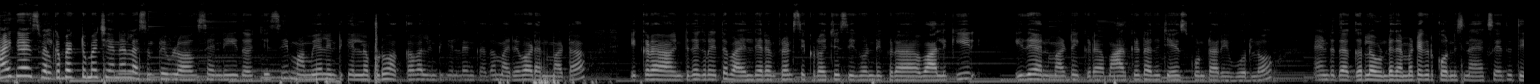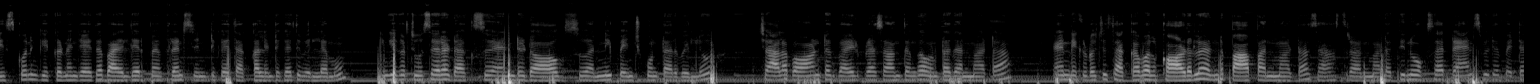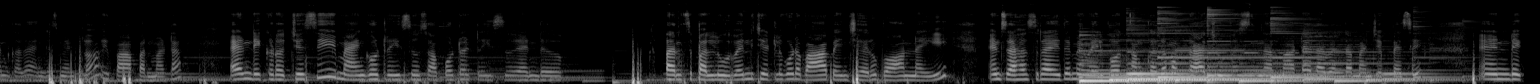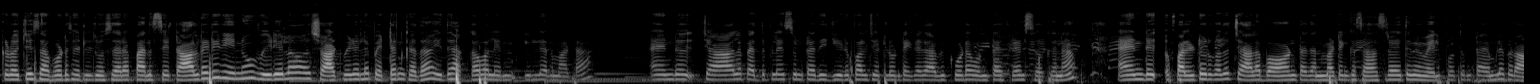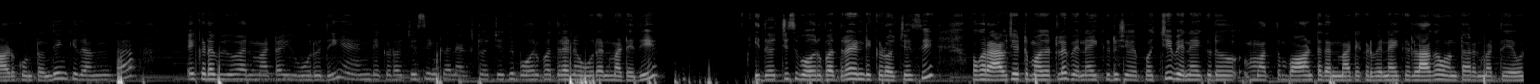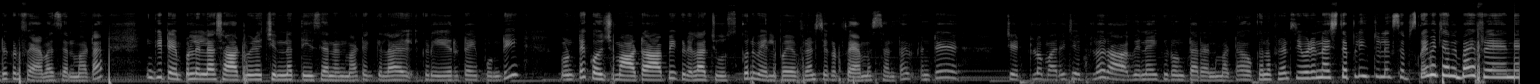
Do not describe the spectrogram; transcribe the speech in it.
Hi guys welcome back to my channel అసంప్రీ blogs అండి. ఇది వచ్చేసి మమ్మీ వాళ్ళ ఇంటికి వెళ్ళినప్పుడు అక్క వాళ్ళ ఇంటికి వెళ్ళాం కదా మర్రివాడు అనమాట ఇక్కడ ఇంటి దగ్గర అయితే బయలుదేరాం ఫ్రెండ్స్. ఇక్కడ వచ్చేసి ఇగోండి ఇక్కడ వాళ్ళకి ఇదే అనమాట ఇక్కడ మార్కెట్ అది చేసుకుంటారు ఈ ఊర్లో. అండ్ దగ్గరలో ఉండేది అనమాట ఇక్కడ కొన్ని స్నాక్స్ అయితే తీసుకొని ఇంక ఇక్కడ నుంచి అయితే బయలుదేరిపోయాం ఫ్రెండ్స్. ఇంటికి అయితే అక్కల ఇంటికి అయితే వెళ్ళాము. ఇంక ఇక్కడ చూసారా డగ్స్ అండ్ డాగ్స్ అన్నీ పెంచుకుంటారు వీళ్ళు. చాలా బాగుంటుంది బయట ప్రశాంతంగా ఉంటుంది అనమాట అండ్ ఇక్కడ వచ్చేసి అక్క వాళ్ళ కాడలు అండ్ పాప అనమాట సహస్ర అనమాట తిను ఒకసారి డ్యాన్స్ వీడియో పెట్టాను కదా ఎంగేజ్మెంట్లో ఈ పాప అనమాట అండ్ ఇక్కడ వచ్చేసి mango trees sapota trees and పనస పళ్ళు ఇవన్నీ చెట్లు కూడా బాగా పెంచారు బాగున్నాయి. అండ్ సహస్ర అయితే మేము వెళ్ళిపోతాం కదా మాకు దారి చూపిస్తుంది అనమాట ఇలా వెళ్దామని చెప్పేసి. అండ్ ఇక్కడ వచ్చి సపోటా చెట్లు చూసారా? పనస చెట్టు. ఆల్రెడీ నేను వీడియోలో షార్ట్ వీడియోలో పెట్టాను కదా ఇదే అక్క వాళ్ళ ఇల్లు అనమాట అండ్ చాలా పెద్ద ప్లేస్ ఉంటుంది జీడిపాల చెట్లు ఉంటాయి కదా అవి కూడా ఉంటాయి ఫ్రెండ్స్ ఓకేనా? అండ్ పల్లెటూరు కదా చాలా బాగుంటుంది అనమాట ఇంకా సహస్ర అయితే మేము వెళ్ళిపోతున్న టైంలో ఇక్కడ ఆడుకుంటుంది. ఇంక ఇదంతా ఇక్కడ వ్యూ అనమాట ఈ ఊరుది. అండ్ ఇక్కడ వచ్చేసి ఇంకా నెక్స్ట్ వచ్చేసి బోరుభద్ర అనే ఊరు అనమాట ఇది. ఇది వచ్చేసి బోరుభద్ర అండ్ ఇక్కడ వచ్చేసి ఒక రావి చెట్టు మొదట్లో వినాయకుడు షేప్ వచ్చి వినాయకుడు మొత్తం బాగుంటుంది అనమాట ఇక్కడ వినాయకుడు లాగా ఉంటారనమాట దేవుడు. ఇక్కడ ఫేమస్ అనమాట ఇంక ఈ టెంపుల్ ఇలా షార్ట్ వీడియో చిన్నది తీసానమాట ఇంక ఇలా ఇక్కడ ఏరు టైప్ ఉండి ఉంటే కొంచెం ఆటో ఆపి ఇక్కడ ఇలా చూసుకొని వెళ్ళిపోయాం ఫ్రెండ్స్. ఇక్కడ ఫేమస్ అంట. అంటే చెట్లు మర్రి చెట్లు రా వినాయకుడు ఉంటారనమాట ఓకేనా ఫ్రెండ్స్? ఈ వీడియో నచ్చితే please to like subscribe channel. Bye friend.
